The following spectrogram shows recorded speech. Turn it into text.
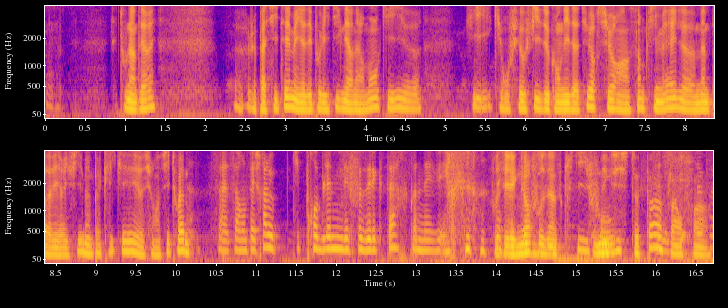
Voilà. C'est tout l'intérêt. Je ne vais pas citer, mais il y a des politiques dernièrement qui, qui, qui ont fait office de candidature sur un simple email, euh, même pas vérifié, même pas cliqué, euh, sur un site web. Ça, ça empêchera le petit problème des faux électeurs qu'on avait. Faux électeurs, faux inscrits, Ça faux, n'existe pas, ça, enfin. pas,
